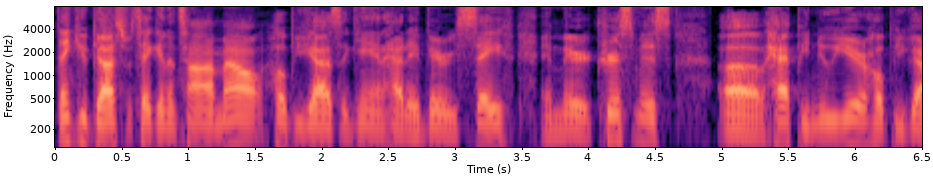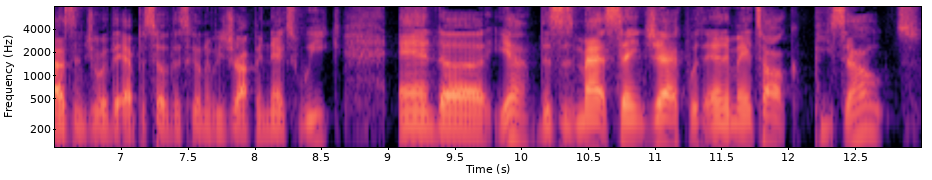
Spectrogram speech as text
thank you guys for taking the time out. Hope you guys again had a very safe and Merry Christmas. Uh, Happy New Year. Hope you guys enjoyed the episode that's going to be dropping next week. And uh, yeah, this is Matt St. Jack with Anime Talk. Peace out.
